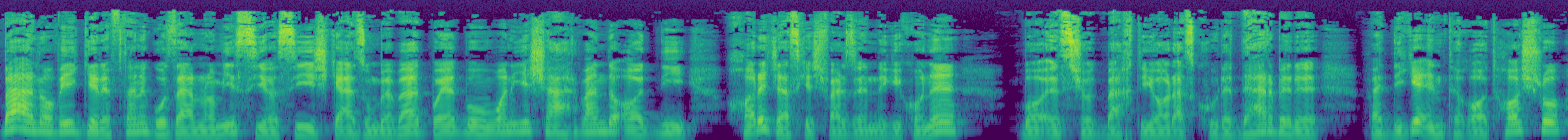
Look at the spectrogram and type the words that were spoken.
به علاوه گرفتن گذرنامه سیاسیش که از اون به بعد باید به عنوان یه شهروند عادی خارج از کشور زندگی کنه باعث شد بختیار از کوره در بره و دیگه انتقادهاش رو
